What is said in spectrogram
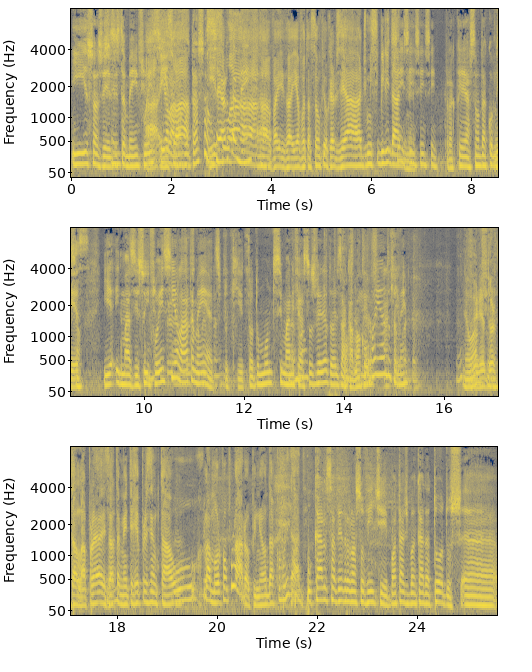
E isso às vezes também influencia Ah, lá isso na a- votação. Isso Certamente. a- a- vai, vai a votação que eu quero dizer é a admissibilidade. Sim, né? sim, sim, sim. Para a criação da comissão. Isso. E, e- mas isso influencia lá também, Edson, porque todo mundo se manifesta, os vereadores acabam certeza. acompanhando Aqui, também. É O vereador está lá para exatamente representar o clamor popular, a opinião da comunidade. O Carlos Saavedra, nosso ouvinte, boa tarde, bancada a todos. Ah,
